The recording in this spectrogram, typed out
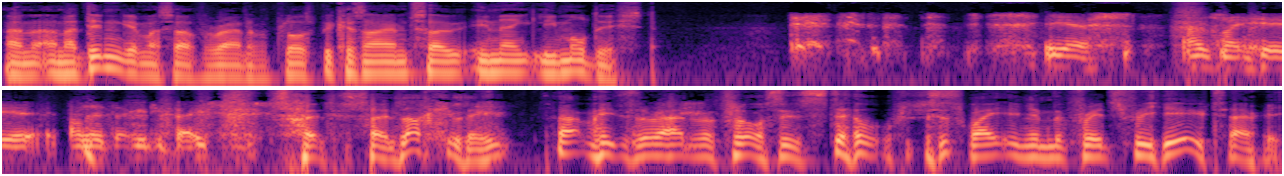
and and I didn't give myself a round of applause because I am so innately modest. Yes, as I hear on a daily basis. So, so luckily, that means the round of applause is still just waiting in the fridge for you, Terry.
